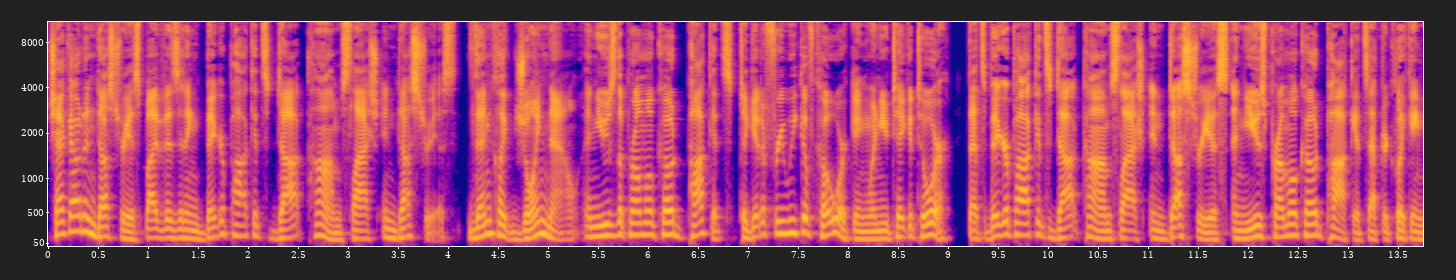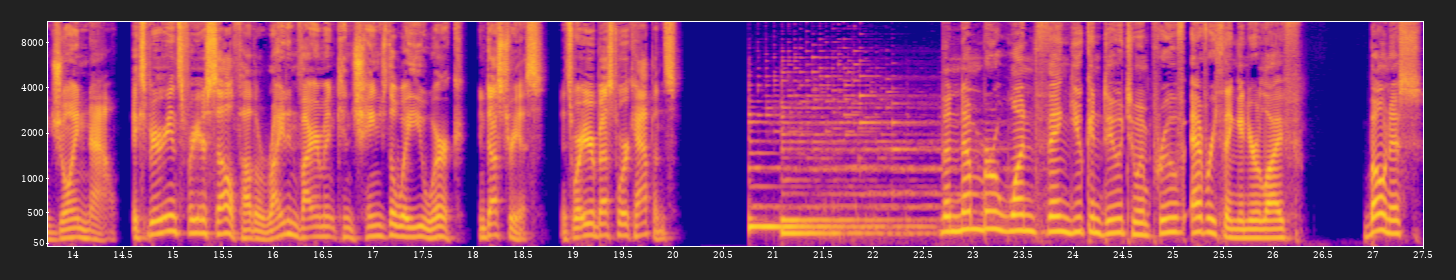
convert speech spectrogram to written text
Check out Industrious by visiting biggerpockets.com slash industrious. Then click join now and use the promo code POCKETS to get a free week of co-working when you take a tour. That's biggerpockets.com slash industrious and use promo code POCKETS after clicking join now. Experience for yourself how the right environment can change the way you work. Industrious. It's where your best work happens. The number one thing you can do to improve everything in your life. Bonus,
